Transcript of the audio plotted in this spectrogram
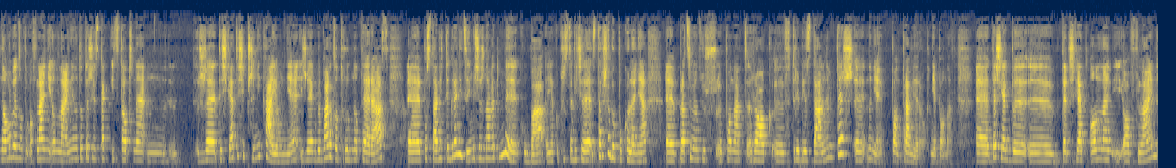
No mówiąc o tym offline i online, no to też jest tak istotne, mm, że te światy się przenikają, nie? I że jakby bardzo trudno teraz E, postawić te granice. I myślę, że nawet my, Kuba, jako przedstawiciele starszego pokolenia, e, pracując już ponad rok e, w trybie zdalnym, też, no nie, prawie rok, nie ponad, też jakby ten świat online i offline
